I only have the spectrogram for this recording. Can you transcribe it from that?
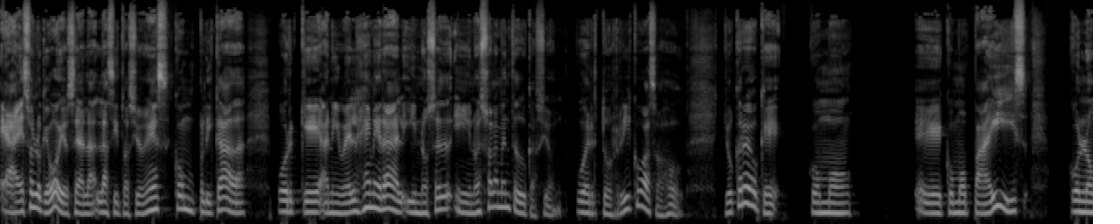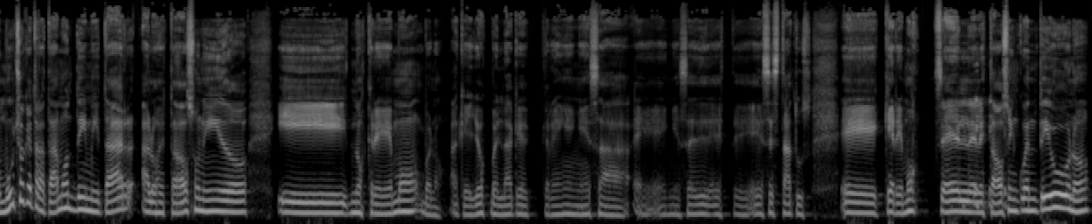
a eso es lo que voy, o sea, la, situación es complicada porque a nivel general, y no, se, y no es solamente educación, Puerto Rico as a whole, yo creo que como, eh, como país, con lo mucho que tratamos de imitar a los Estados Unidos y nos creemos, bueno, aquellos, ¿verdad?, que creen en, esa, eh, en ese este, estatus, queremos ser el Estado 51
